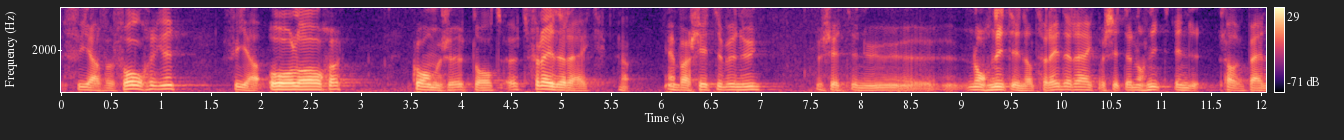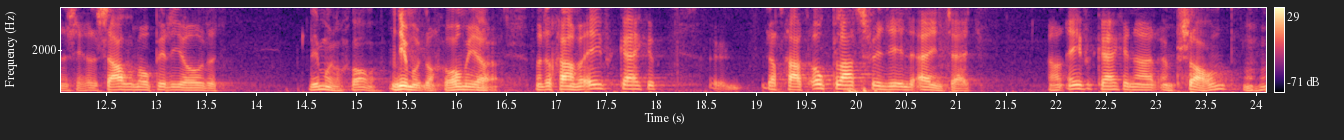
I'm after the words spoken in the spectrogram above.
Via vervolgingen, via oorlogen, komen ze tot het vrederijk. Ja. En waar zitten we nu? We zitten nu eh, nog niet in dat vrederijk. We zitten nog niet in de, zal ik bijna zeggen, de Salomo-periode. Die moet nog komen. Die moet nog komen, ja. Ja. Maar dan gaan we even kijken. Eh, Dat gaat ook plaatsvinden in de eindtijd. We gaan even kijken naar een psalm, Mhm.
